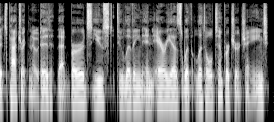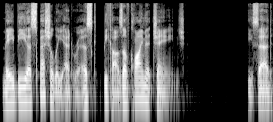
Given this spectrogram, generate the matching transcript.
Fitzpatrick noted that birds used to living in areas with little temperature change may be especially at risk because of climate change. He said,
